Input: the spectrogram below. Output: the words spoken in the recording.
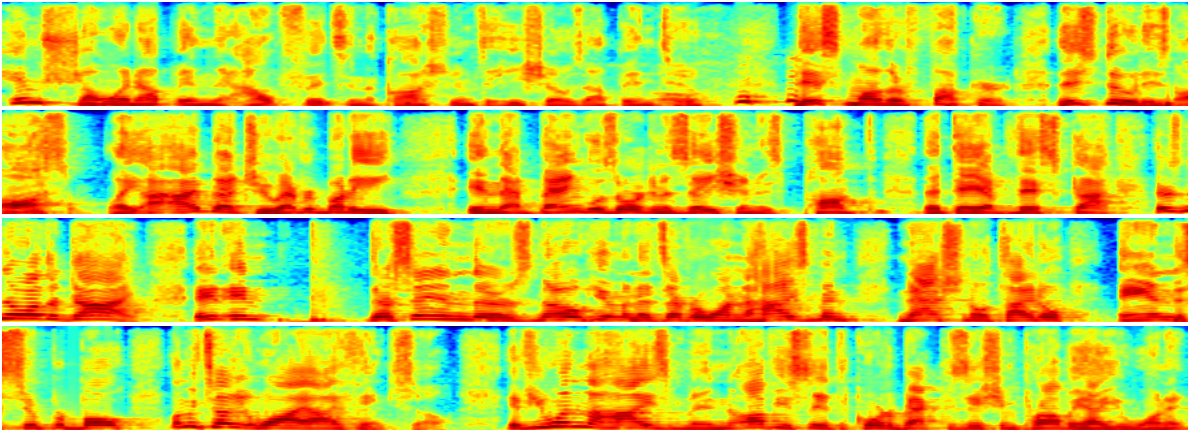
him showing up in the outfits and the costumes that he shows up into. Oh. this motherfucker, this dude is awesome. Like I, I, bet you everybody in that Bengals organization is pumped that they have this guy. There's no other guy. And and they're saying there's no human that's ever won the Heisman, national title, and the Super Bowl. Let me tell you why I think so. If you win the Heisman, obviously at the quarterback position, probably how you won it,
